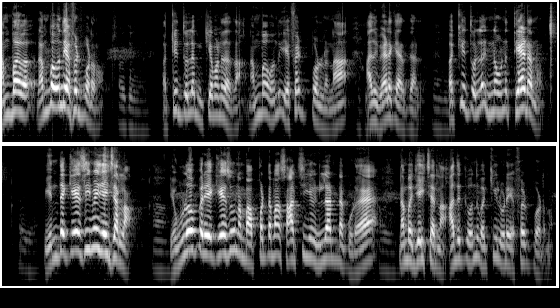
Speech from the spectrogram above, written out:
நம்ம நம்ம வந்து எஃபர்ட் போடணும். Okay sir. வக்கீல் தொழில் முக்கியமானது அதுதான் நம்ம வந்து எஃபர்ட் போடலன்னா அது வேலைக்காக இருக்காது. வக்கீல் தொழில் இன்னொன்று தேடணும். எந்த கேஸையுமே ஜெயிச்சிடலாம் எவ்வளோ பெரிய கேஸும் நம்ம அப்பட்டமாக சாட்சியம் இல்லாட்டினா கூட நம்ம ஜெயிச்சிடலாம் அதுக்கு வந்து வக்கீலோட எஃபர்ட் போடணும்.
